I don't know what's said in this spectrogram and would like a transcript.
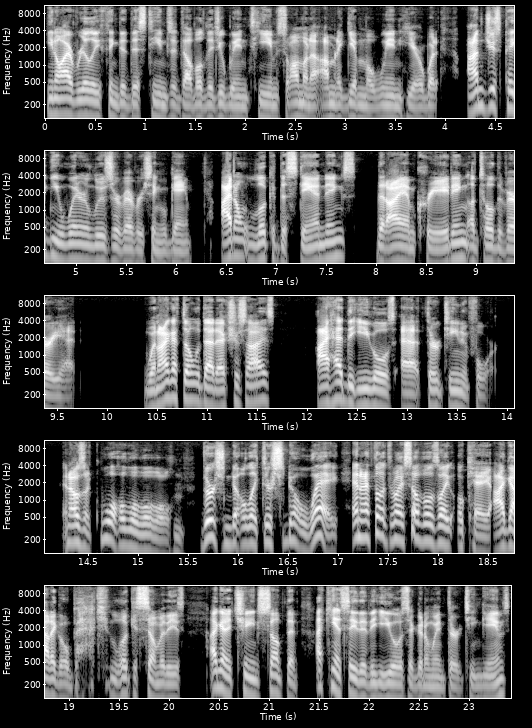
you know, I really think that this team's a double digit win team, so I'm gonna I'm gonna give them a win here. What I'm just picking a winner and loser of every single game. I don't look at the standings that I am creating until the very end. When I got done with that exercise, I had the Eagles at 13 and four And I was like, whoa, whoa, whoa, whoa, whoa. There's no, like, there's no way. And I thought to myself, I was like, okay, I got to go back and look at some of these. I got to change something. I can't say that the Eagles are going to win 13 games.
